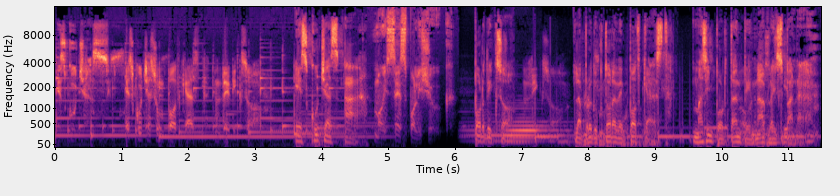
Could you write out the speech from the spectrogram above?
Escuchas. Escuchas un podcast de Dixo. Escuchas a Moisés Polishuk por Dixo. Dixo. La productora de podcast más importante en habla hispana.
